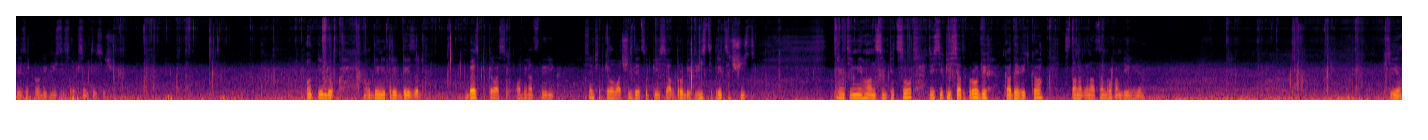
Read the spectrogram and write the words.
дизель, пробіг 247 тисяч. Опілюк 1,3 дизель. Без підкрасів, 11 рік. 70 кВт, 6950, пробіг 236. Третій Міган 7500, 250 пробіг, К9К, стане 12 роком Бельгія. Kia.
